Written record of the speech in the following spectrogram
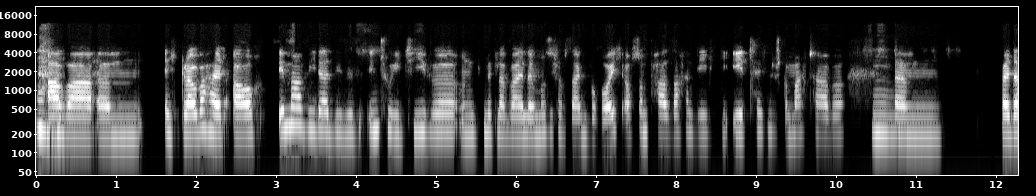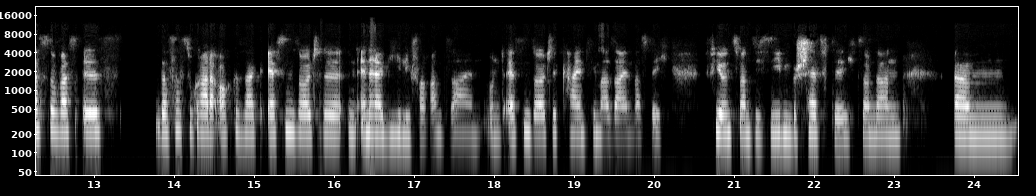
Aber ähm, ich glaube halt auch immer wieder dieses Intuitive und mittlerweile muss ich auch sagen, bereue ich auch so ein paar Sachen, die ich diättechnisch gemacht habe. Mhm. Ähm, weil das sowas ist, das hast du gerade auch gesagt, Essen sollte ein Energielieferant sein und Essen sollte kein Thema sein, was dich 24-7 beschäftigt, sondern ähm,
